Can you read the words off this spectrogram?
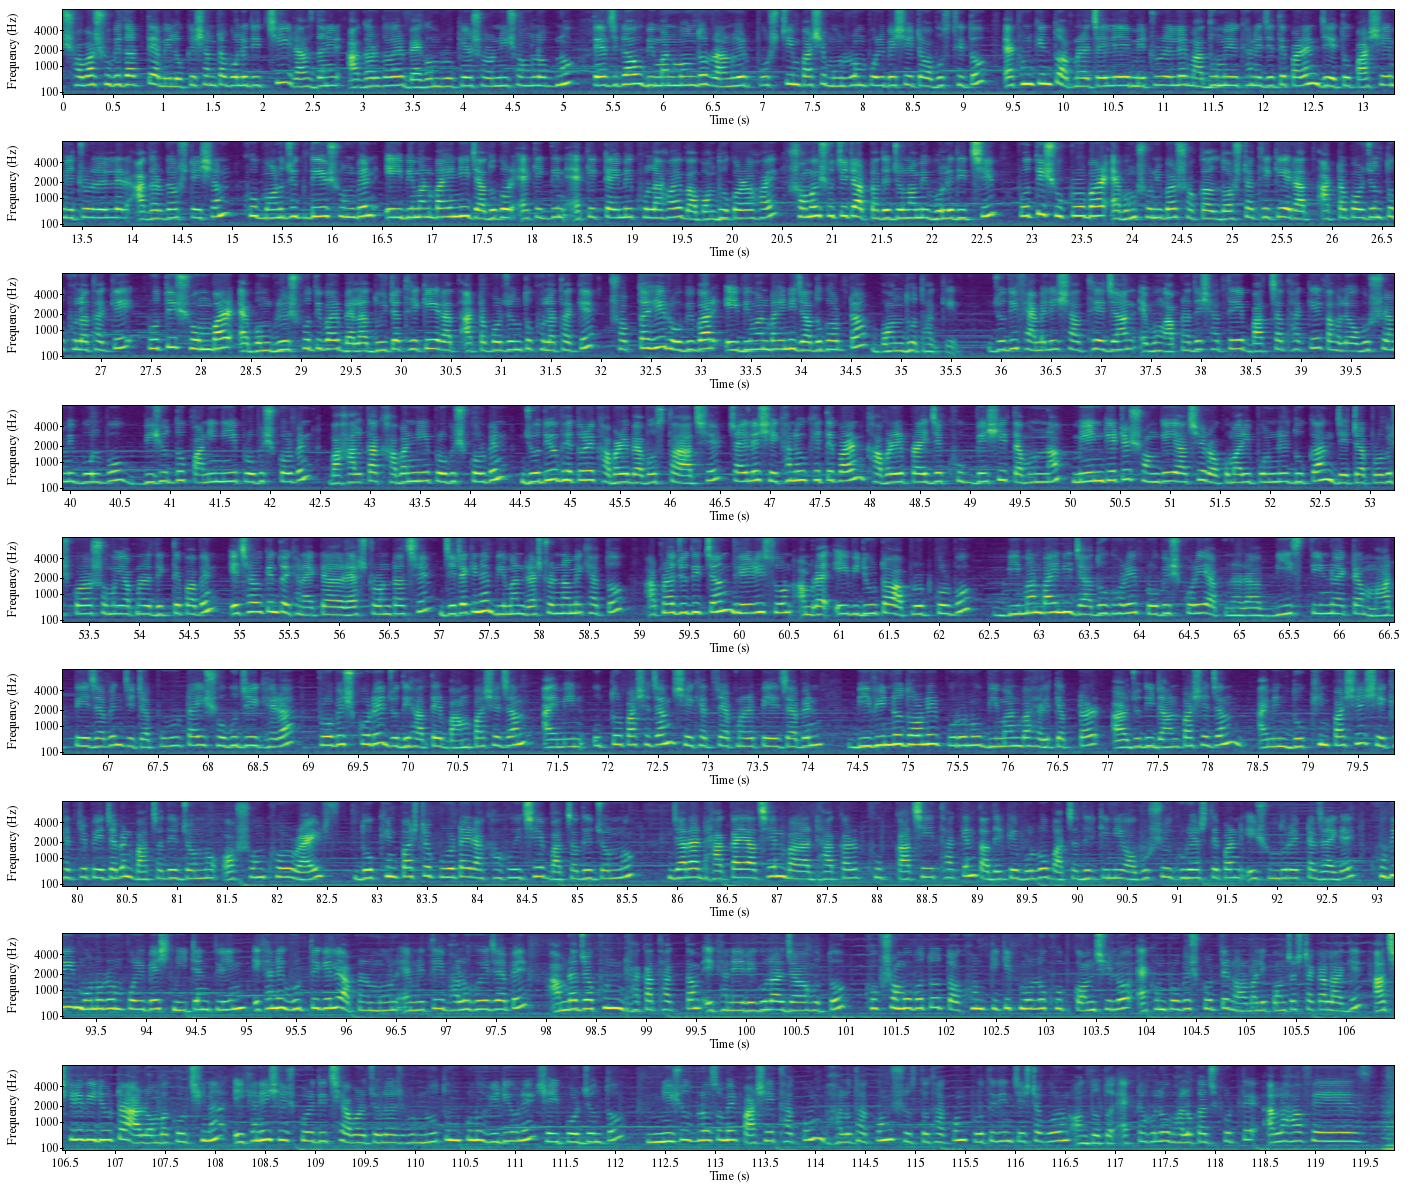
সবার সুবিধার্থে আমি লোকেশনটা বলে দিচ্ছি। রাজধানীর আগারগাঁওয়ের বেগম রোকেয়া সরণি সংলগ্ন তেজগাঁও বিমানবন্দর রানওয়ের পশ্চিম পাশে মনোরম পরিবেশে এটা অবস্থিত। এখন কিন্তু আপনারা চাইলে মেট্রো রেলের মাধ্যমে এখানে যেতে পারেন, যেহেতু পাশে মেট্রো রেলের আগারগাঁও স্টেশন। খুব মনোযোগ দিয়ে শুনবেন, এই বিমান বাহিনী জাদুঘর এক এক দিন এক এক টাইমে খোলা হয় বা বন্ধ করা হয়। সময়সূচিটা আপনাদের জন্য আমি বলে দিচ্ছি। প্রতি শুক্রবার এবং শনিবার সকাল দশটা থেকে রাত আটটা পর্যন্ত খোলা থাকে। প্রতি সোমবার এবং বৃহস্পতিবার বেলা দুইটা থেকে রাত আটটা পর্যন্ত খোলা থাকে। সপ্তাহে রবিবার এই বিমান বাহিনী জাদুঘরটা বন্ধ থাকে। যদি ফ্যামিলির সাথে যান এবং আপনাদের সাথে বাচ্চা থাকে, তাহলে অবশ্যই আমি বলব বিশুদ্ধ পানি নিয়ে প্রবেশ করবেন বা হালকা খাবার নিয়ে প্রবেশ করবেন। যদিও ভেতরে খাবারের ব্যবস্থা আছে, চাইলে সেখানেও খেতে পারেন। খাবারের প্রাইস যে খুব বেশি তেমন না। মেইন গেটের সঙ্গেই আছে রকমারি পণ্যের দোকান, যেটা প্রবেশ করার সময় আপনারা দেখতে পাবেন। এছাড়াও কিন্তু এখানে একটা রেস্টুরেন্ট আছে, যেটা কিনা বিমান রেস্টুরেন্ট নামে খ্যাত। আপনারা যদি চান ভেরি সোন আমরা এই ভিডিওটাও আপলোড করব। বিমান বাহিনী জাদুঘরে প্রবেশ করে আপনারা বিস্তীর্ণ একটা মাঠ পেয়ে যাবেন যেটা পুরোটাই সবুজে ঘেরা। প্রবেশ করে যদি হাতের বাম পাশে যান আই মিন উত্তর পাশে যান, সেক্ষেত্রে আপনারা পেয়ে যাবেন বিভিন্ন ধরনের পুরনো বিমান বা হেলিকপ্টার। আর যদি ডান পাশে যান আই মিন দক্ষিণ পাশে, সেক্ষেত্রে পেয়ে যাবেন বাচ্চাদের জন্য অসংখ্য রাইডস দক্ষিণ পাশটা পুরোটাই রাখা হয়েছে বাচ্চাদের জন্য। যারা ঢাকায় আছেন বা ঢাকার খুব কাছেই থাকেন, তাদেরকে বলব বাচ্চাদেরকে নিয়ে অবশ্যই ঘুরে আসতে পারেন এই সুন্দর একটা জায়গায়। খুবই মনোরম পরিবেশ নিট অ্যান্ড ক্লিন এখানে ঘুরতে গেলে আপনার মন এমনিতেই ভালো হয়ে যাবে। আমরা যখন ঢাকা থাকতাম, এখানে রেগুলার যাওয়া হতো। খুব সম্ভবত তখন টিকিট মূল্য খুব কম ছিল। এখন প্রবেশ করতে নর্মালি পঞ্চাশ টাকা লাগে। আজকের ভিডিওটা আর লম্বা করছি না। এখানেই শেষ করে দিচ্ছি। আবার চলে আসব নতুন কোনো ভিডিও নেই সেই পর্যন্ত নিশুদ ব্লসমের পাশেই থাকুন, ভালো থাকুন, সুস্থ থাকুন, প্রতিদিন চেষ্টা করুন, অন্তত একটা হলেও ভালো কাজ করতে। আল্লাহ হাফেজ।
